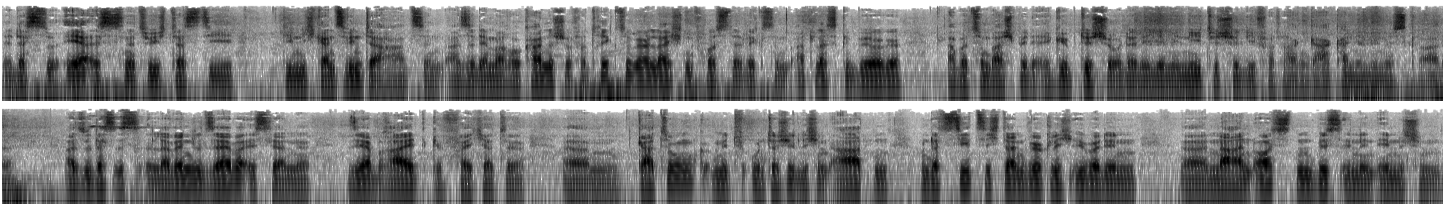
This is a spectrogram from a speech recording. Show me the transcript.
äh, desto eher ist es natürlich, dass die, die nicht ganz winterhart sind. Also der marokkanische verträgt sogar leichten Frost, der wächst im Atlasgebirge. Aber zum Beispiel der ägyptische oder der jemenitische, die vertragen gar keine Minusgrade. Also das ist, Lavendel selber ist ja eine sehr breit gefächerte ähm, Gattung mit unterschiedlichen Arten und das zieht sich dann wirklich über den äh, Nahen Osten bis in den indischen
